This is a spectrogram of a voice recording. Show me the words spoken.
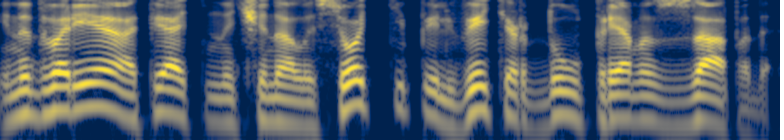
и на дворе опять начиналась оттепель, ветер дул прямо с запада.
